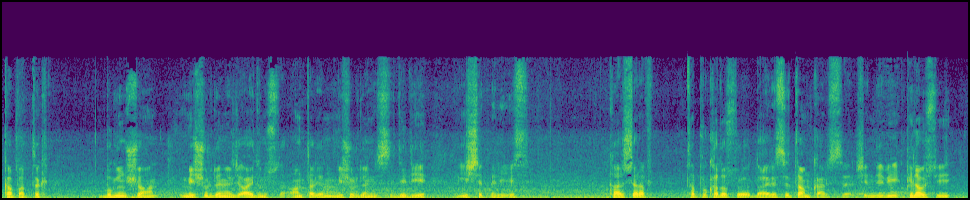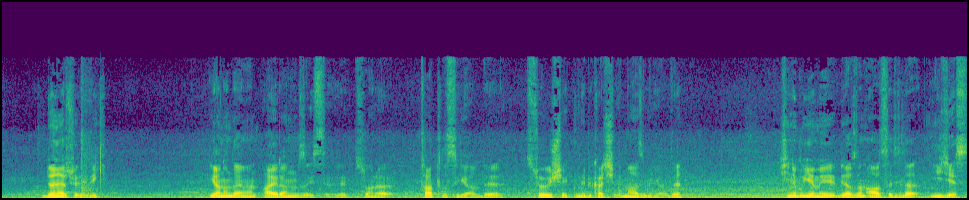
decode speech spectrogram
kapattık. Bugün şu an meşhur dönerci Aydın Usta. Antalya'nın meşhur dönercisi dediği bir işletmedeyiz. Karşı taraf Tapu Kadastro Dairesi tam karşısı. Şimdi bir pilav üstü döner söyledik. Yanında hemen ayranımızı istedi. Sonra tatlısı geldi. Söğüş şeklinde birkaç malzeme geldi. Şimdi bu yemeği birazdan ağız tadıyla yiyeceğiz.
